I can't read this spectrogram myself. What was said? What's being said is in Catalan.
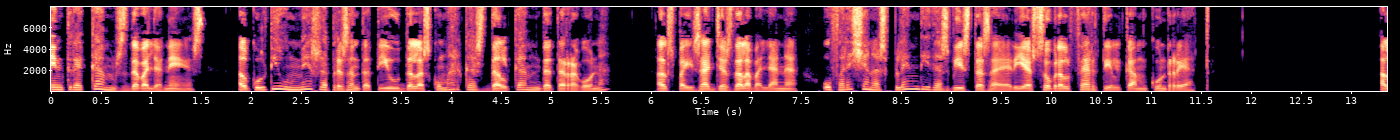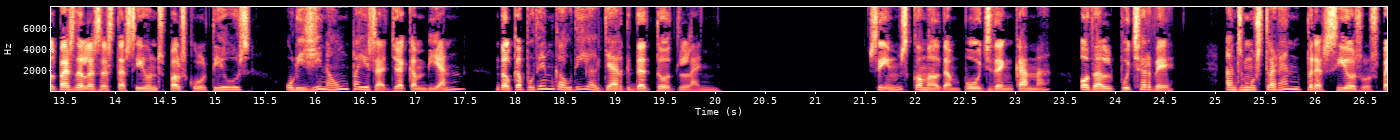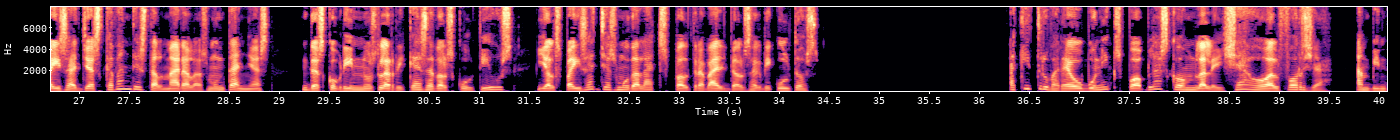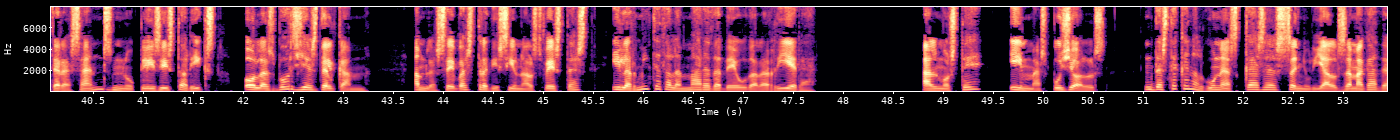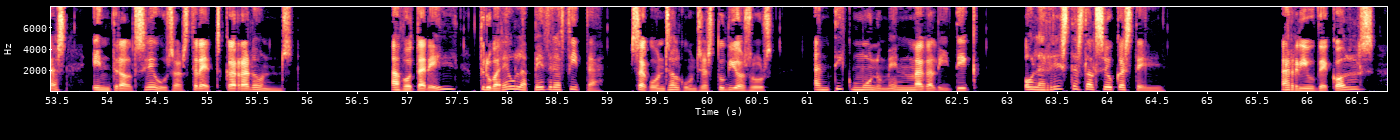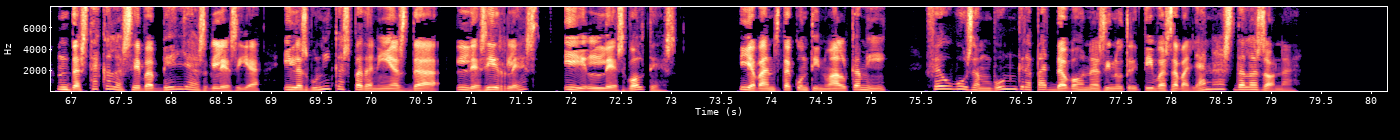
Entre camps d'avellaners, el cultiu més representatiu de les comarques del Camp de Tarragona, els paisatges de l'avellana ofereixen esplèndides vistes aèries sobre el fèrtil camp conreat. El pas de les estacions pels cultius origina un paisatge canviant del que podem gaudir al llarg de tot l'any. Cims com el d'en Puig d'Encama o del Puigcerver ens mostraran preciosos paisatges que van des del mar a les muntanyes, descobrint-nos la riquesa dels cultius i els paisatges modelats pel treball dels agricultors. Aquí trobareu bonics pobles com l'Aleixar o el Forja, amb interessants nuclis històrics o les Borges del Camp, amb les seves tradicionals festes i l'ermita de la Mare de Déu de la Riera. Al Moster i Mas Pujols destaquen algunes cases senyorials amagades entre els seus estrets carrerons. A Botarell trobareu la Pedra Fita, segons alguns estudiosos, antic monument megalític o les restes del seu castell. A Riu de Cols destaca la seva bella església i les boniques pedanies de Les Irles i Les Voltes. I abans de continuar el camí, feu-vos amb un grapat de bones i nutritives avellanes de la zona.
